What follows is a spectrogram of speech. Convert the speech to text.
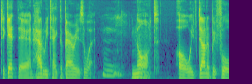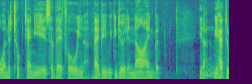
to get there and how do we take the barriers away? Not oh we've done it before and it took 10 years so therefore you know maybe we can do it in 9 but you know mm. we have to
